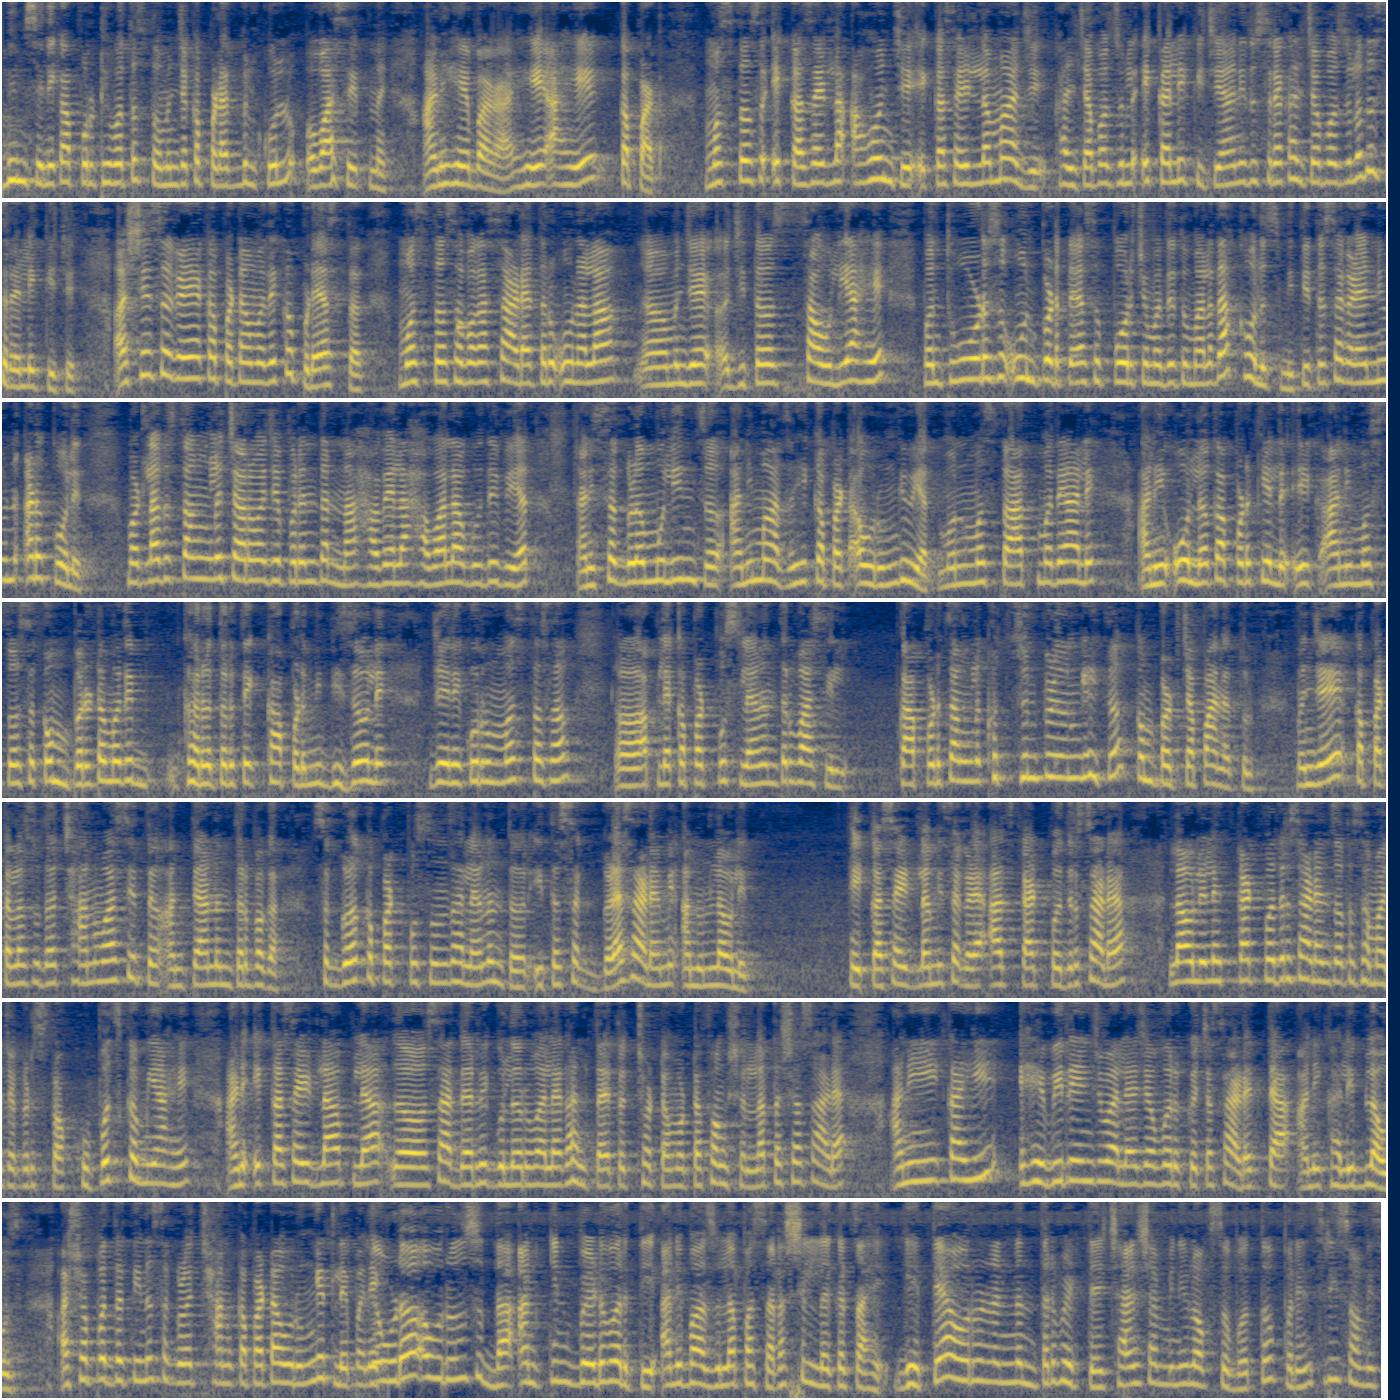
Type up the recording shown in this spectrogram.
भीमसेनी कापूर ठेवत असतो. म्हणजे कपड्यात बिलकुल वास येत नाही. आणि हे बघा हे आहे कपाट. मस्त असं एका साईडला आहोंचे एका साईडला माझे खालच्या बाजूला एका लेकीचे आणि दुसऱ्या खालच्या बाजूला दुसऱ्या लेकीचे. असे सगळे या कपाटामध्ये कपडे असतात. मस्त असं बघा साड्या तर उन्हाला म्हणजे जिथं सावली आहे पण थोडंसं ऊन पडतंय असं पोर्चमध्ये तुम्हाला दाखवलंच मी. तिथं सगळ्यांनी येऊन अडकवलेत. म्हटलं आता चांगलं चार वाजेपर्यंत त्यांना हवेला हवा लागू देऊयात आणि सगळं मुलींचं आणि माझंही कपाट आवरून घेऊयात. म्हणून मस्त आतमध्ये आले आणि ओलं कापड केलं एक आणि मस्त असं कम्फर्टमध्ये खरं तर ते कापड मी भिजवले. जेणेकरून मस्त कसं आपल्या कपाट पुसल्यानंतर वासील. कापड चांगलं खचून पिळून घ्यायचं कंपटच्या पाण्यातून. म्हणजे कपाटाला सुद्धा छान वास येतं आणि त्यानंतर बघा सगळं कपाट पुसून झाल्यानंतर इथं सगळ्या साड्या मी आणून लावलेत. एका साईडला मी सगळ्या आज काटपदर साड्या लावलेल्या आहेत. साड्यांचा तसा माझ्याकडे स्टॉक खूपच कमी आहे. आणि एका साईडला आपल्या साध्या रेग्युलरवाल्या घालता येतात छोट्या मोठ्या फंक्शनला तशा साड्या. आणि काही हेवी रेंजवाल्या ज्या वर्कच्या साड्या आहेत त्या आणि खाली ब्लाऊज अशा पद्धतीनं सगळं छान कपाट आवरून घेतले पण एवढं आवरून सुद्धा आणखीन बेडवरती आणि बाजूला पसारा शिल्लकच आहे. घेते आवरून आणि नंतर भेटते. छान शामिनी ब्लॉग सोबत. तोपर्यंत श्री स्वामी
